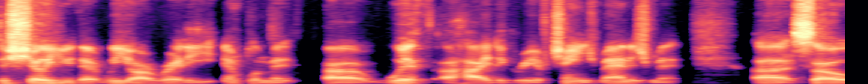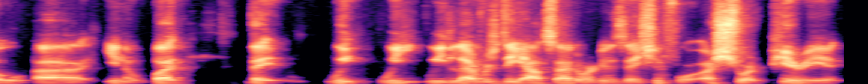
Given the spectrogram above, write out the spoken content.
to show you that we already implement uh, with a high degree of change management. Uh, so uh, you know, but they we we we leveraged the outside organization for a short period,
